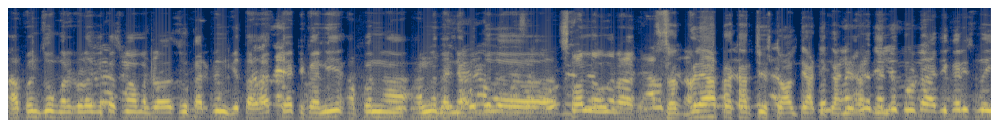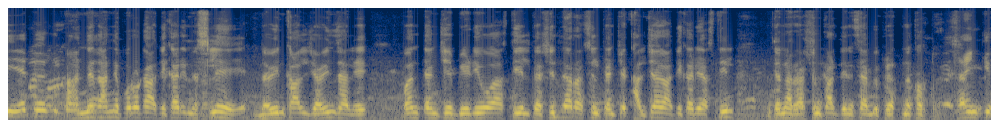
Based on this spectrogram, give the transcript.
आपण जो मराठवाडा विकास महामंडळाचा जो कार्यक्रम घेत आहात त्या ठिकाणी आपण अ, अन्नधान्याबद्दल स्टॉल लावणार आहात. सगळ्या प्रकारचे स्टॉल त्या ठिकाणी राहतील. अन्नधान्य पुरवठा अधिकारीच नाहीये तर अन्नधान्य पुरवठा अधिकारी नसले नवीन काल जॉईन झाले पण त्यांचे बीडीओ असतील तहसीलदार असतील त्यांचे खालच्या अधिकारी असतील त्यांना राशन कार्ड देण्याचा आम्ही प्रयत्न करतो थँक्यू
